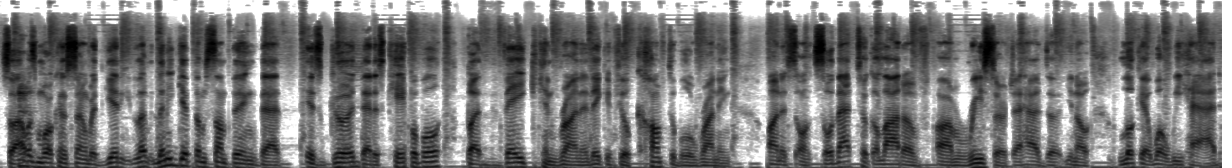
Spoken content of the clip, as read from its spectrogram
so i was more concerned with getting let, let me get them something that is good that is capable but they can run and they can feel comfortable running on its own. So that took a lot of um, research. I had to you know look at what we had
